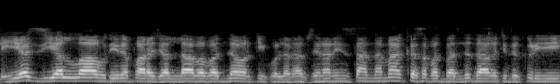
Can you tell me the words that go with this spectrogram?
ليجزي الله دې لپاره چې الله به بدل ورکړي کله نفس نه انسان نه ما کسبت بدل دا چې د کړی دي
